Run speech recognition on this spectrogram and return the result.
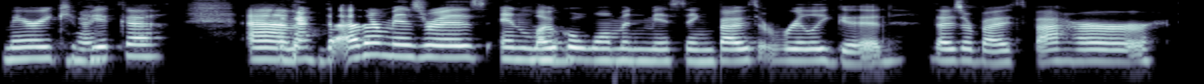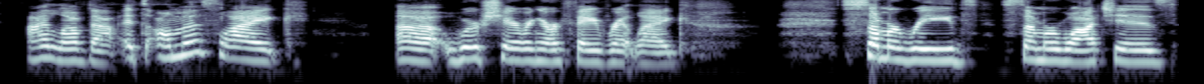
Mary Okay. Kubica. Um Okay. The Other Mrs. and Mhm. Local Woman Missing, both really good. Those are both by her. I love that. It's almost like uh, we're sharing our favorite like summer reads, summer watches,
